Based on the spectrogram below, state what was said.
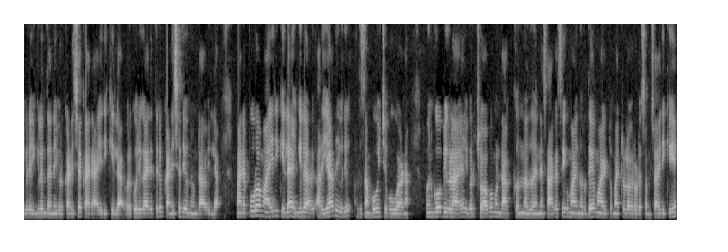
ഇവരെങ്കിലും തന്നെ ഇവർ കണിശക്കാരായിരിക്കില്ല. ഇവർക്ക് ഒരു കാര്യത്തിലും കണിശതയൊന്നും ഉണ്ടാവില്ല. മനഃപൂർവമായിരിക്കില്ല എങ്കിലും അറിയാതെ ഇവർ അത് സംഭവിച്ചു പോവുകയാണ്. മുൻകോപികളായ ഇവർ ക്ഷോഭമുണ്ടാക്കുന്നത് തന്നെ സാഹസികമായ നിർദ്ദയമായിട്ട് മറ്റുള്ളവരോട് സംസാരിക്കുകയും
